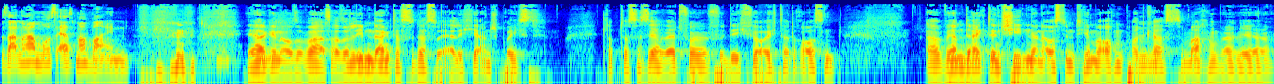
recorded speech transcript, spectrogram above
Sandra muss erstmal weinen. ja, genau so war es. Also lieben Dank, dass du das so ehrlich hier ansprichst. Ich glaube, das ist sehr wertvoll für dich, für euch da draußen. Aber wir haben direkt entschieden, dann aus dem Thema auch einen Podcast mhm. zu machen, weil wir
